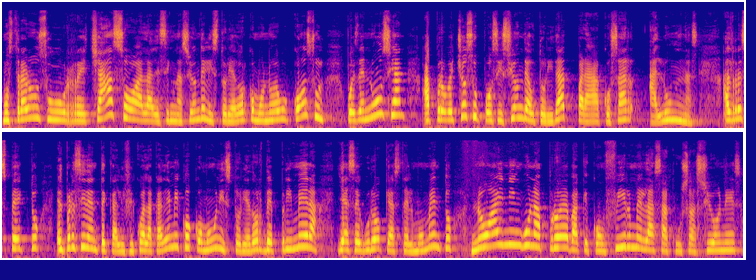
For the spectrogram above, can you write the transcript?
mostraron su rechazo a la designación del historiador como nuevo cónsul, pues denuncian aprovechó su posición de autoridad para acosar alumnas. Al respecto, el presidente calificó al académico como un historiador de primera y aseguró que hasta el momento no hay ninguna prueba que confirme las acusaciones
